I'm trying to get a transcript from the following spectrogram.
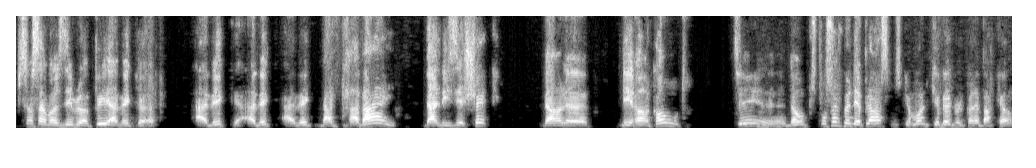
Ça, ça va se développer avec, euh, avec, avec, avec, dans le travail, dans les échecs, dans le, les rencontres. Tu sais, euh, mm-hmm. donc, c'est pour ça que je me déplace, parce que moi, le Québec, je le connais par cœur.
